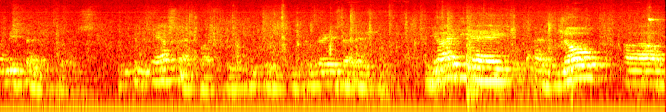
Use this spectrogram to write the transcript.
let me finish, this. You can ask that question, you can, you can raise that issue. The IDA has no, uh, uh,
